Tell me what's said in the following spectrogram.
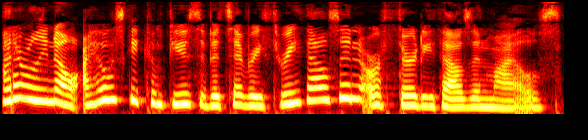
I don't really know. I always get confused if it's every 3,000 or 30,000 miles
